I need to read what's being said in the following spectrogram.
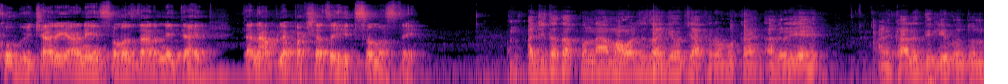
खूप विचारी आणि समजदार नेते आहेत. त्यांना आपल्या पक्षाचं हित समजते अजितदादा पुन्हा मावळच्या जागेवरचे आक्रमक आहेत आग्रही आहेत. आणि कालच दिल्लीमधून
